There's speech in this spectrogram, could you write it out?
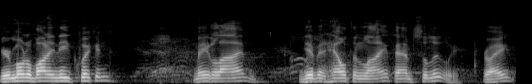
Your mortal body need quickened? Made alive? Given health and life? Absolutely. Right?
